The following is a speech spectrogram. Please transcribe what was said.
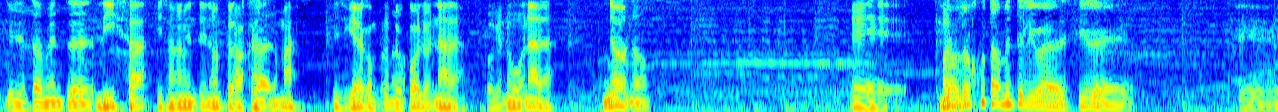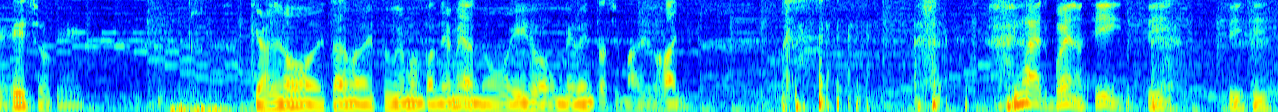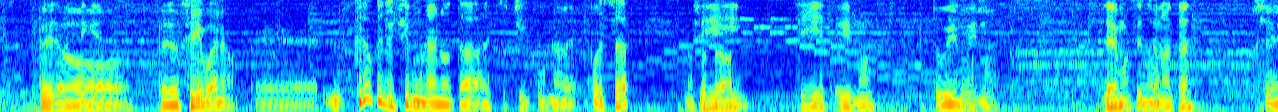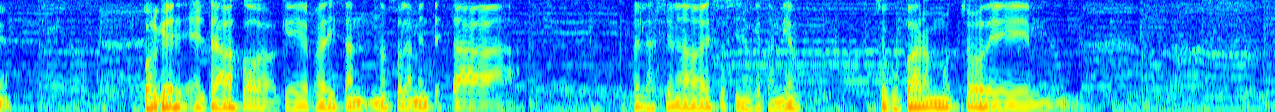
Directamente. Lisa y llanamente no trabajaron Claro. más, ni siquiera con protocolo, nada, porque no hubo nada. No, no. Eh, bueno, No, yo justamente le iba a decir eh, eh, eso, que, que al no estar, estuvimos en pandemia, no he ido a un evento hace más de dos años. claro, bueno, sí, sí, sí, sí. Pero, pero sí, bueno, eh, creo que le hicimos una nota a estos chicos una vez, ¿puede ser? Nosotros Sí, sí, estuvimos, tuvimos. estuvimos. Le hemos hecho Ah. notas. Sí, Porque el trabajo que realizan no solamente está relacionado a eso, sino que también se ocuparon mucho de, mm,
